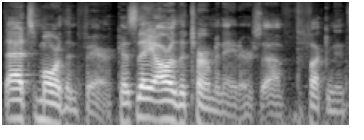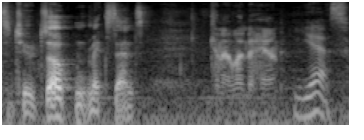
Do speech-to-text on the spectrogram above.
That's more than fair, because they are the Terminators of the fucking Institute, so it makes sense. Can I lend a hand? Yes.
